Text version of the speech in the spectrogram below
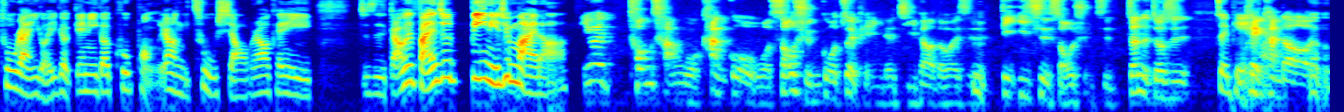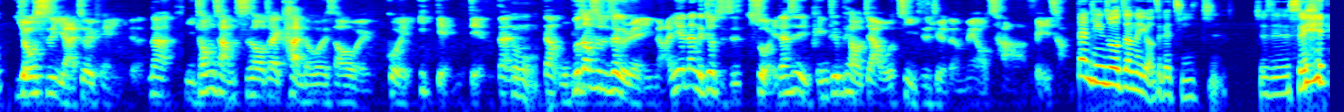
突然有一个给你一个 coupon 让你促销，然后可以就是赶快，反正就是逼你去买啦。因为通常我看过，我搜寻过最便宜的机票，都会嗯是第一次搜寻是真的就是最便宜你可以看到嗯有史以来最便宜的。那你通常之后再看都会稍微贵一点点，但、嗯但我不知道是不是这个原因啊，因为那个就只是最，但是你平均票价我自己是觉得没有差非常。但听说真的有这个机制，就是 所以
